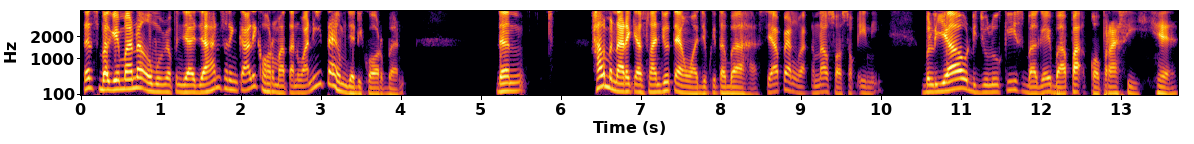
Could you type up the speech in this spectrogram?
dan sebagaimana umumnya penjajahan sering kali kehormatan wanita yang menjadi korban. Dan hal menarik yang selanjutnya yang wajib kita bahas, siapa yang nggak kenal sosok ini? Beliau dijuluki sebagai bapak koperasi, ya,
